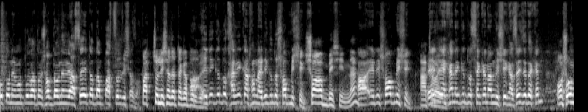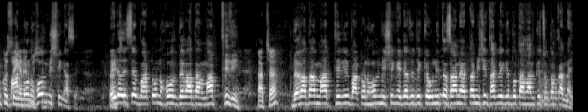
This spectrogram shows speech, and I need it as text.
নতুন এমন পুরাতন সব ধরনের আছে। এটার দাম পাঁচচল্লিশ হাজার। পাঁচচল্লিশ হাজার টাকা পড়বে। এটি কিন্তু খালি কাঠন না এটি কিন্তু সব মেশিন সব মেশিন না? হ্যাঁ এটি সব মেশিন আচ্ছা। এখানে কিন্তু সেকেন্ড হ্যান্ড মেশিন আছে। এই যে দেখেন অসংখ্য machine। হোল মেশিন আছে। এটা হচ্ছে বাটন হোল দেবাদার মাঠ থ্রি। আচ্ছা। দেবাদার মাঠ থ্রি বাটন হোল মেশিন এটা যদি কেউ নিতে চান একটা মেশিন থাকবে কিন্তু তার আর কিছু দরকার নাই।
